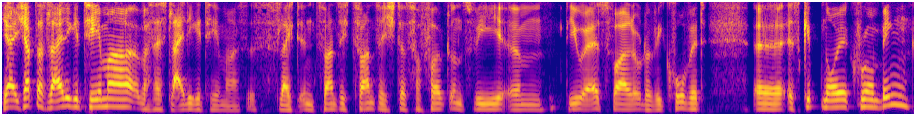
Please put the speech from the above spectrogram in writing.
Ja, ich habe das leidige Thema, was heißt leidige Thema? Es ist vielleicht in 2020, das verfolgt uns wie ähm, die US-Wahl oder wie Covid. Äh, es gibt neue Chrome Bing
